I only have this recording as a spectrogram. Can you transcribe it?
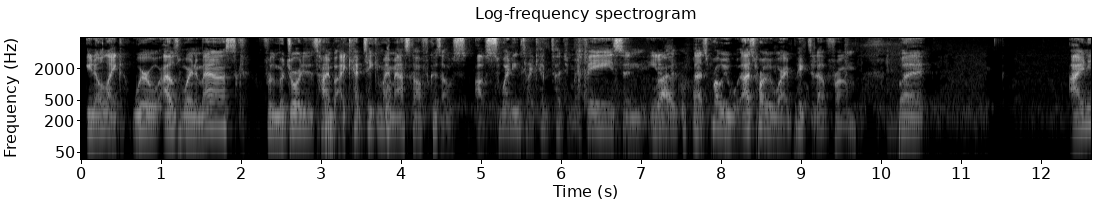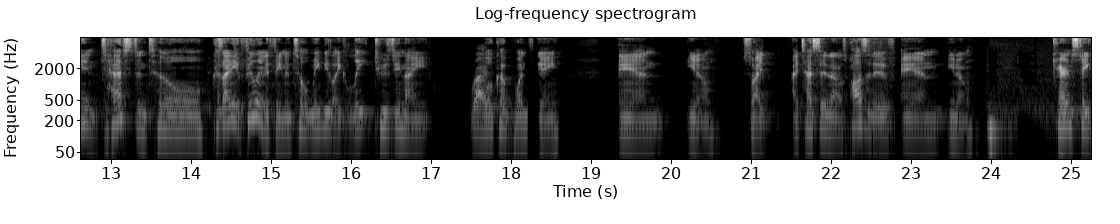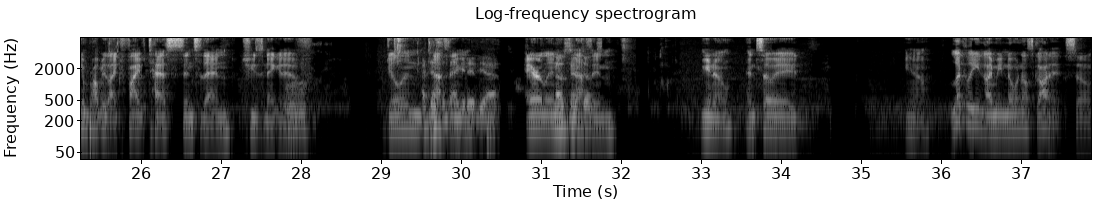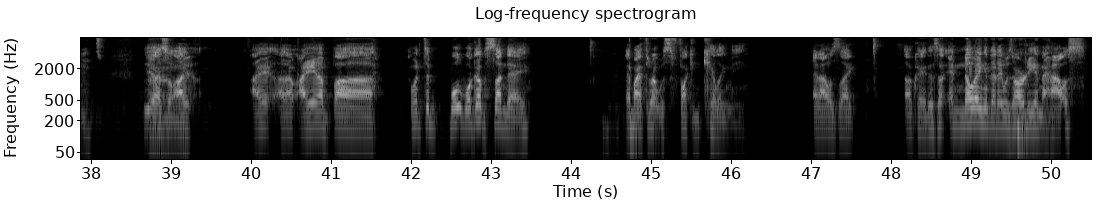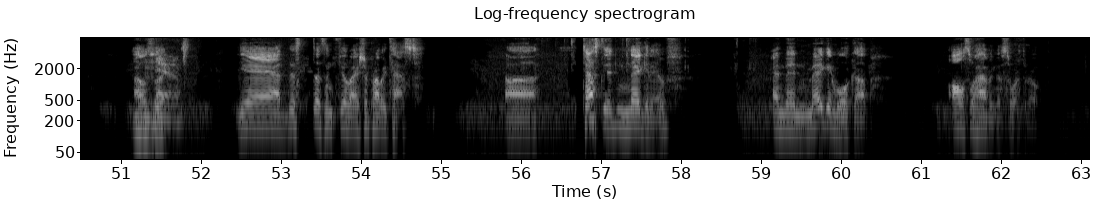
you know, like we're I was wearing a mask for the majority of the time, but I kept taking my mask off because I was I was sweating, so I kept touching my face, and you know, Right. that's probably that's probably where I picked it up from, but. I didn't test until because I didn't feel anything until maybe like late Tuesday night. Right. Woke up Wednesday, and you know, so I I tested and I was positive, and you know, Karen's taken probably like five tests since then. She's negative. Dylan, I tested nothing. negative. Yeah. Erlin, No symptoms. nothing. You know, and so it, you know, luckily, I mean, no one else got it. So Yeah, so Um, I, I, I, I ended up. Uh, I went to woke up Sunday, and my throat was fucking killing me, and I was like, okay, this. And knowing that it was already in the house, I was Mhm. like, yeah. yeah, this doesn't feel right. I should probably test. Uh, tested negative, and then Megan woke up, also having a sore throat,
